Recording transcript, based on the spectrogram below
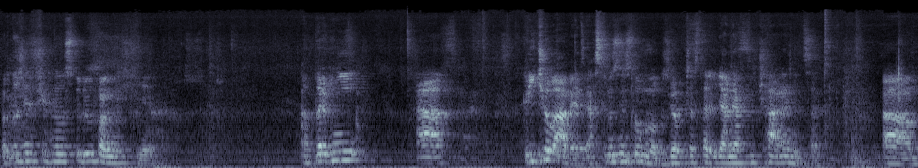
protože všechno studuju v angličtině. A první a klíčová věc, já si musím slovo, protože občas tady udělám nějaký čáranice. A,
